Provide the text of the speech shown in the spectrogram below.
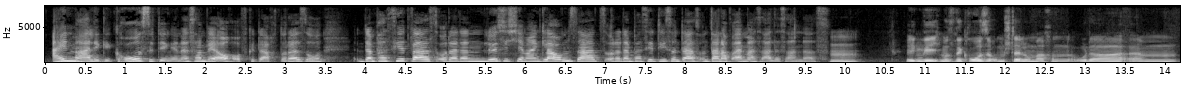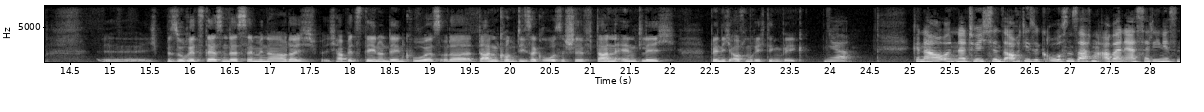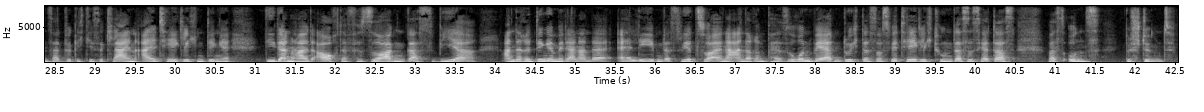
einmalige große Dinge. Ne? Das haben wir ja auch oft gedacht, oder? So, dann passiert was oder dann löse ich hier meinen Glaubenssatz oder dann passiert dies und das und dann auf einmal ist alles anders. Hm. Irgendwie, ich muss eine große Umstellung machen oder ähm, äh, ich besuche jetzt das und das Seminar oder ich, ich habe jetzt den und den Kurs oder dann kommt dieser große Schiff, dann endlich bin ich auf dem richtigen Weg. Ja, genau. Und natürlich sind es auch diese großen Sachen, aber in erster Linie sind es halt wirklich diese kleinen alltäglichen Dinge, die dann halt auch dafür sorgen, dass wir andere Dinge miteinander erleben, dass wir zu einer anderen Person werden durch das, was wir täglich tun. Das ist ja das, was uns bestimmt.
